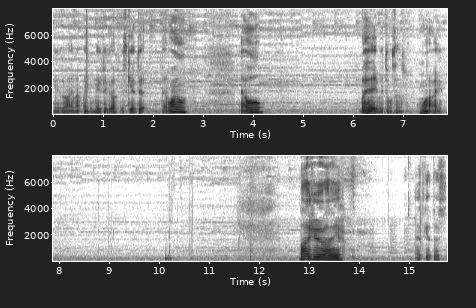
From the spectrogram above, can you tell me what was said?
You know, I'm not making me pick up this kid that well at all. But hey, it makes no sense. Why? Why should I let's get this.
